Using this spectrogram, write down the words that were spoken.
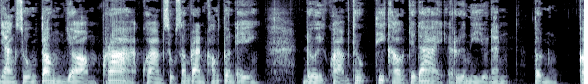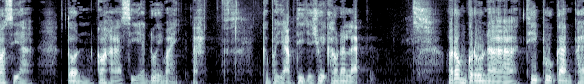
อย่างสูงต้องยอมพร่าความสุขสำราญของตนเอง โดยความทุกข์ที่เขาจะได้หรือมีอยู่นั้น ตนก็เสีย ตนก็หาเสียด้วยไม่นะคือพยายามที่จะช่วยเขานั่นแหละ ร่มกรุณาที่ผู้กั้นแผ่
